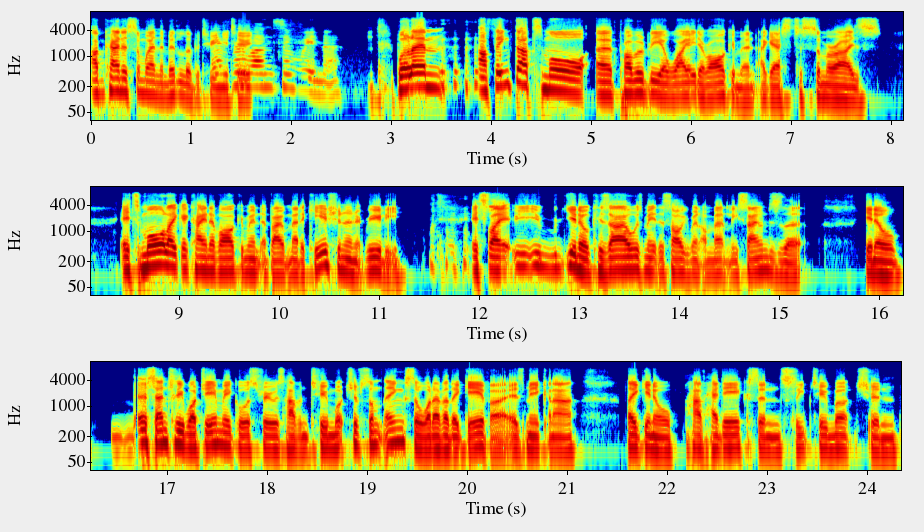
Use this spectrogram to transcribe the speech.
I'm kind of somewhere in the middle of between you two. Everyone's a winner. Well, um, I think that's more uh, probably a wider argument, I guess, to summarize. It's more like a kind of argument about medication, and it really, it's like you, you know, because I always make this argument on mentally sound is that, you know, essentially what Janeway goes through is having too much of something, so whatever they gave her is making her, like, you know, have headaches and sleep too much and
